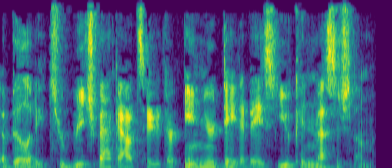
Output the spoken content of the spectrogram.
ability to reach back out to. They're in your database. You can message them.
